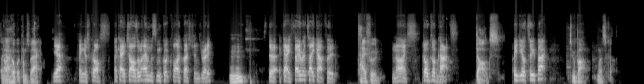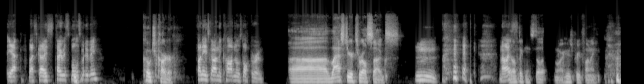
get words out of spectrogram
Like, I hope it comes back. Yeah, fingers crossed. Okay, Charles, I'm to end with some quick fire questions. You ready? Mm-hmm. Let's do it. Okay, favorite takeout food? Thai food, Nice. Dogs or cats? dogs, Biggie or Tupac? Tupac, West Coast. Yeah, West Coast. Favorite sports movie? Coach Carter. Funniest guy in the Cardinals locker room? Uh, last year Terrell Suggs. Mm. Nice. I don't think he's still there anymore. He was pretty funny.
